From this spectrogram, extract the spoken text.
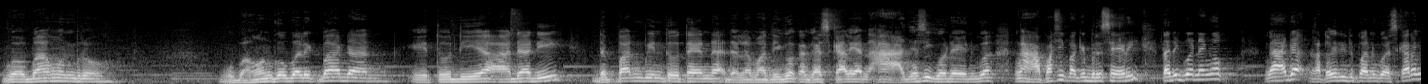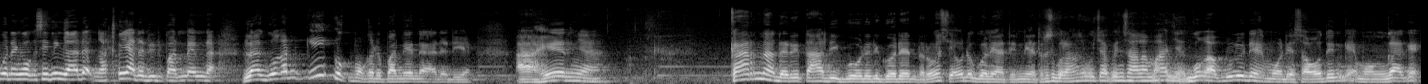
gue bangun bro gue bangun gue balik badan itu dia ada di depan pintu tenda dalam hati gue kagak sekalian aja sih godain gue ngapa sih pakai berseri tadi gue nengok nggak ada nggak tahu di depan gue sekarang gue nengok ke sini nggak ada nggak tahu ada di depan tenda. Lah gue kan kikuk mau ke depan tenda ada dia. Akhirnya karena dari tadi gue udah digodain terus ya udah gue liatin dia. Terus gue langsung ucapin salam aja. Gue nggak peduli deh mau dia sautin kayak mau enggak kayak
